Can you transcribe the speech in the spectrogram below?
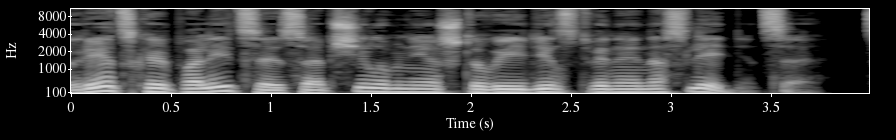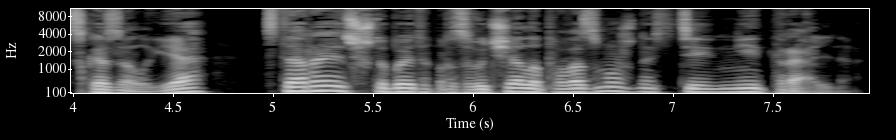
«Турецкая полиция сообщила мне, что вы единственная наследница», — сказал я, стараясь, чтобы это прозвучало по возможности нейтрально.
